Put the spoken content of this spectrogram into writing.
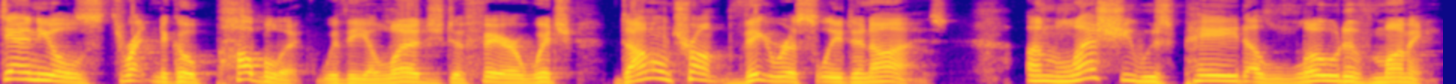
Daniels threatened to go public with the alleged affair, which Donald Trump vigorously denies, unless she was paid a load of money.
